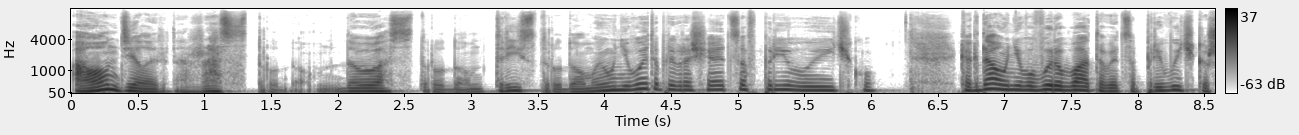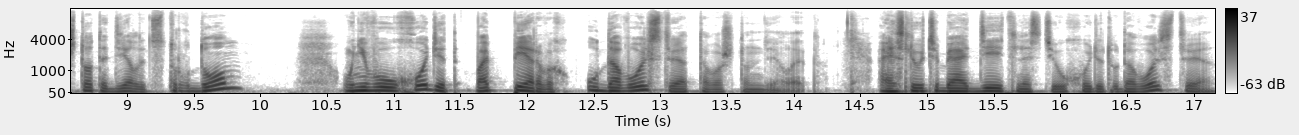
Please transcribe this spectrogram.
А он делает это раз с трудом, два с трудом, три с трудом, и у него это превращается в привычку. Когда у него вырабатывается привычка что-то делать с трудом, у него уходит, во-первых, удовольствие от того, что он делает. А если у тебя от деятельности уходит удовольствие,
